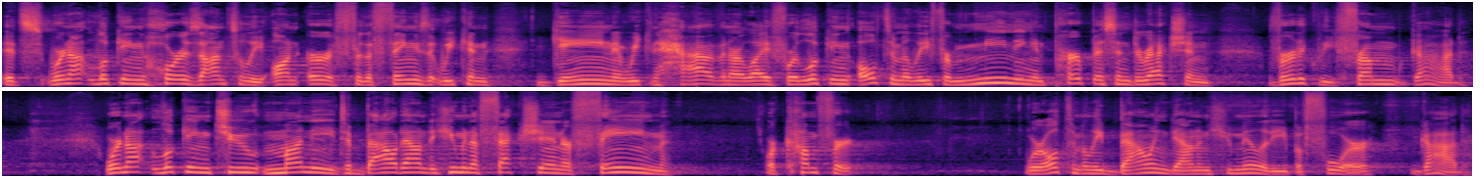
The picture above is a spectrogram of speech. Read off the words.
It's, we're not looking horizontally on earth for the things that we can gain and we can have in our life. We're looking ultimately for meaning and purpose and direction vertically from God. We're not looking to money to bow down to human affection or fame or comfort. We're ultimately bowing down in humility before God.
